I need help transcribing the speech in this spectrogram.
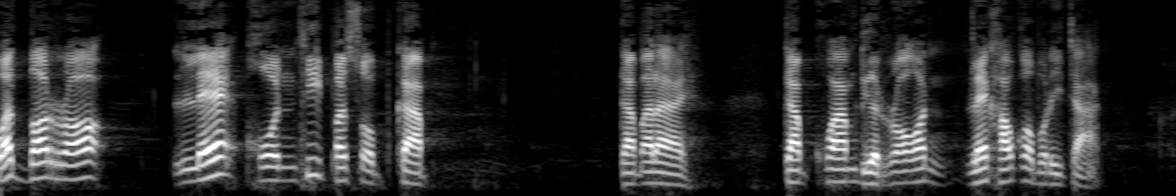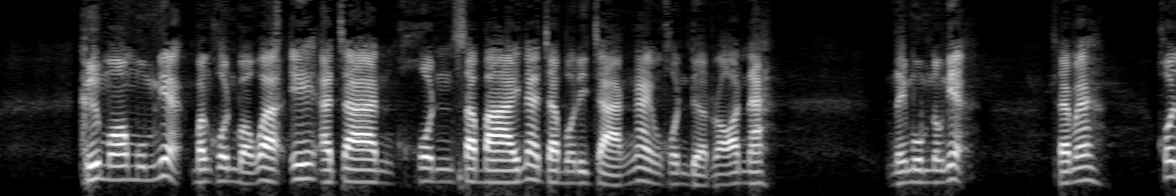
วัดดอรอและคนที่ประสบกับกับอะไร กับความเดือดร้อนและเขาก็บริจาค คือมองมุมเนี่ยบางคนบอกว่า เอออาจารย์คนสบายน่าจะบริจาคง่ายกว่าคนเดือดร้อนนะ ในมุมตรงเนี้ยใช่ไหมคน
